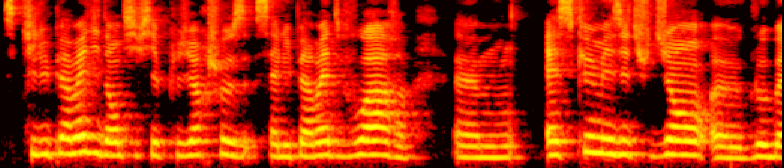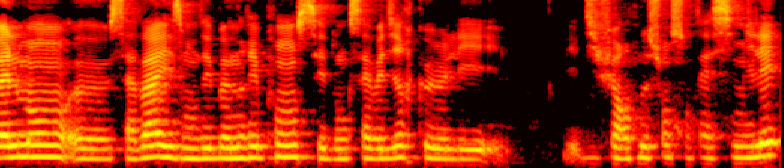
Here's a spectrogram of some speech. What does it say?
ce qui lui permet d'identifier plusieurs choses. Ça lui permet de voir euh, est-ce que mes étudiants globalement ça va, ils ont des bonnes réponses et donc ça veut dire que les, les différentes notions sont assimilées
